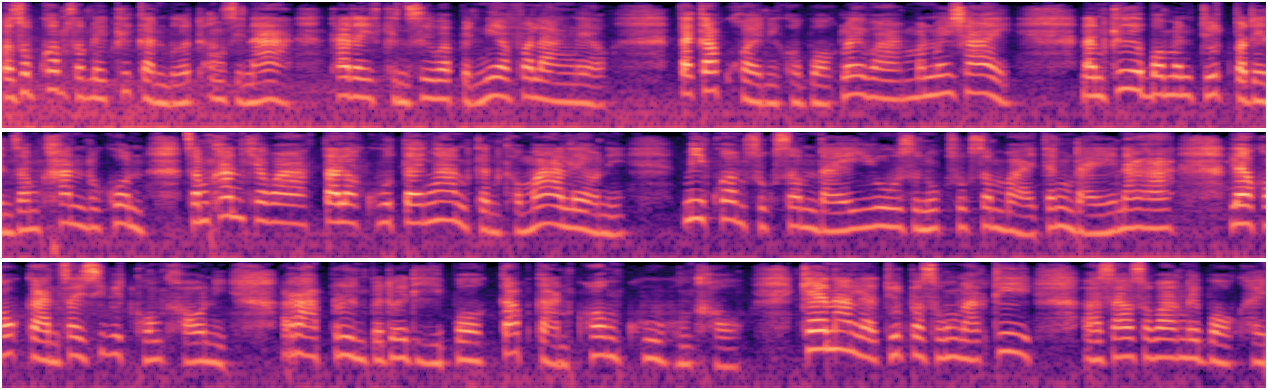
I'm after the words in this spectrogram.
ประสบความสำเร็จคือกันเบิดอังสินาถ้าได้ขึ้นชื่อว่าเป็นเมียฝรั่งแล้ว แต่กับข่อยนี่ขอบอกเลยว่ามันไม่ใช่ นั่นคือบ่แม่นจุดประเด็นสำคัญทุกคนสำคัญแค่ว่าแต่ละคู่แต่งงานกันเข้ามาแล้วนี่ มีความสุขสำใดอยู่สนุกสุขสบายจังใดนะคะ แล้วเขาการใช้ชีวิตของเขานี่ ราบรื่นไปด้วยดีบอกับการคล้องคู่ของเขา แค่นั้นแหละจุดประสงค์หลักที่อาสาวสว่างได้บอกให้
